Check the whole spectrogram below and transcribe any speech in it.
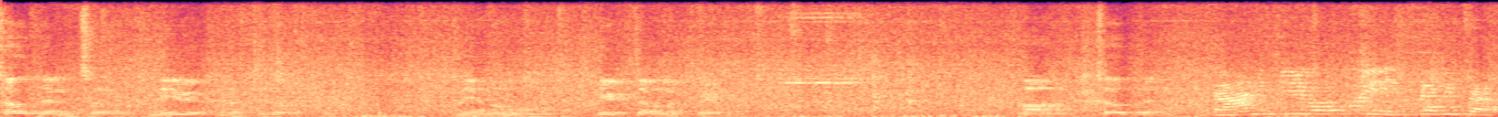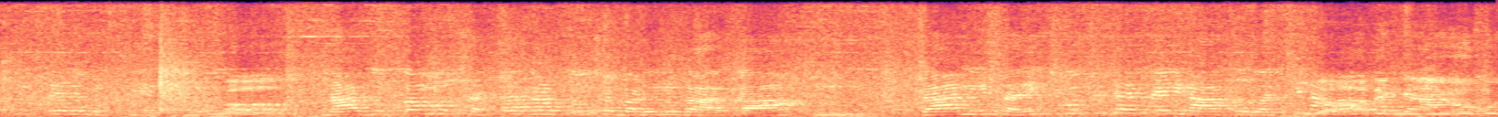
చదువుతాను చదువు. నీవే ప్రతి నేను కీర్తనలో పేరు చదువుతాను దానికి ప్రత్యుత్తరం ఇచ్చేది ఆ, నా దుఃఖము చక్కగా చూచబడును గాక. ఉమ్. దాన్ని సరిచూచుటకై నాకు వచ్చిన దానికి. యోగు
